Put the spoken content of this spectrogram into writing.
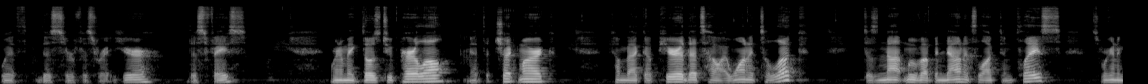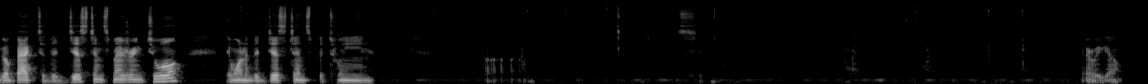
with this surface right here, this face. We're going to make those two parallel. Hit the check mark. Come back up here. That's how I want it to look. It does not move up and down. It's locked in place. So we're going to go back to the distance measuring tool. They wanted the distance between uh, There we go.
